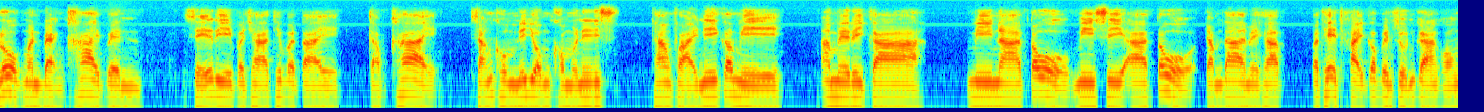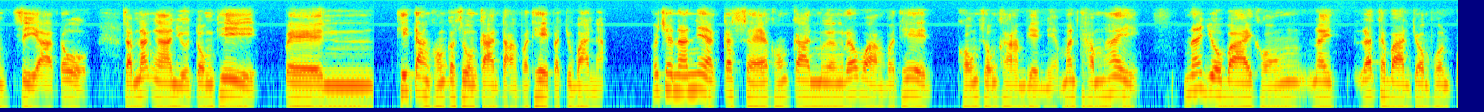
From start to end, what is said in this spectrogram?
โลกมันแบ่งค่ายเป็นเสรีประชาธิปไตย กับค่ายสังคมนิยมคอมมิวนิสต์ ทางฝ่ายนี้ก็มีอเมริกา มีนาโต มีซีอาโตจำได้ไหมครับ ประเทศไทยก็เป็นศูนย์กลางของซีอาโตสำนักงานอยู่ตรงที่เป็นที่ตั้งของกระทรวงการต่างประเทศปัจจุบันนะเพราะฉะนั้นเนี่ยกระแสของการเมืองระหว่างประเทศของสงครามเย็นเนี่ยมันทำให้นโยบายของในรัฐบาลจอมพลป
